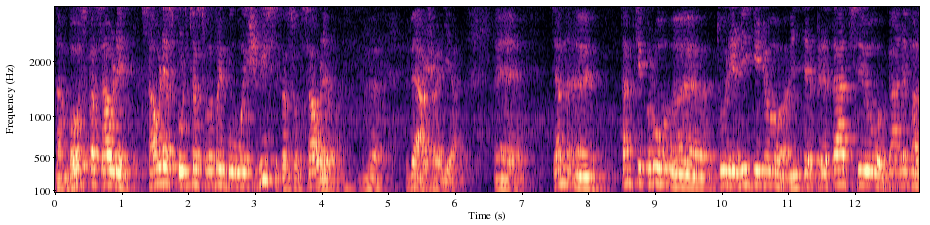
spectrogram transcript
dangaus pasaulyje. Saulės kultas labai buvo išvystytas, o Saulė ve- veža jie. E, Ten e, tam tikrų e, tų religinių interpretacijų galima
